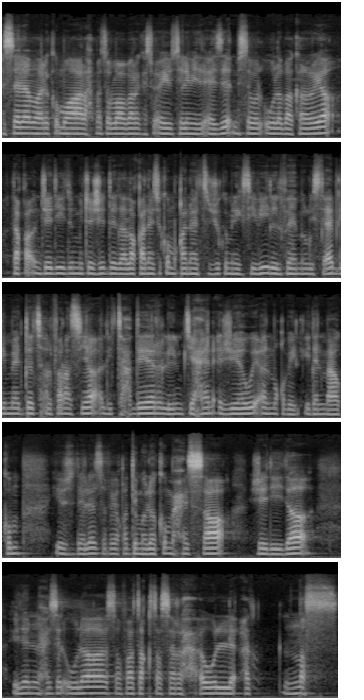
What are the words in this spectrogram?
السلام عليكم ورحمة الله وبركاته أيها التلاميذ الأعزاء. المستوى الأولى بكالوريا لقاء جديد متجدد على قناتكم قناة جوكومينيك تي في للفهم والاستيعاب لمادة الفرنسية للتحضير للامتحان الجهوي المقبل. إذا معكم يوسف دلال سوف يقدم لكم حصة جديدة. إذا الحصة الأولى سوف تقتصر حول النص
